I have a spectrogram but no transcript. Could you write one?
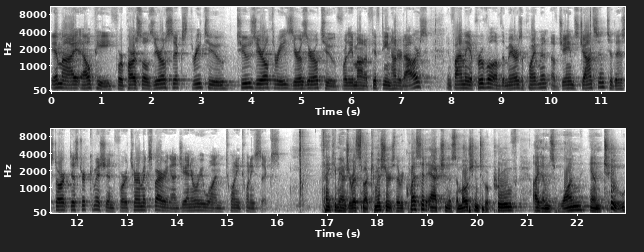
MILP for parcel 0632203002 for the amount of $1,500. And finally, approval of the mayor's appointment of James Johnson to the Historic District Commission for a term expiring on January 1, 2026. Thank you, Manager Ritzema. Commissioners, the requested action is a motion to approve items 1 and 2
